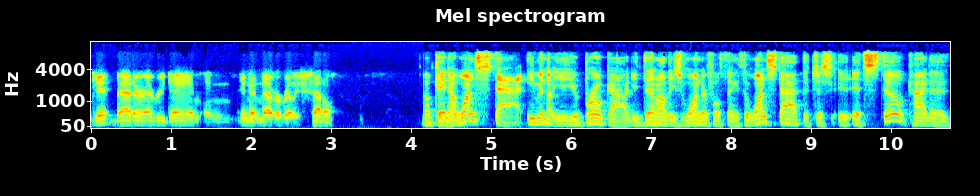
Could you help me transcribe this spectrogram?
get better every day and, and, you know, never really settle. Okay, now one stat, even though you, you broke out, you did all these wonderful things. The one stat that just it, it's still kind of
